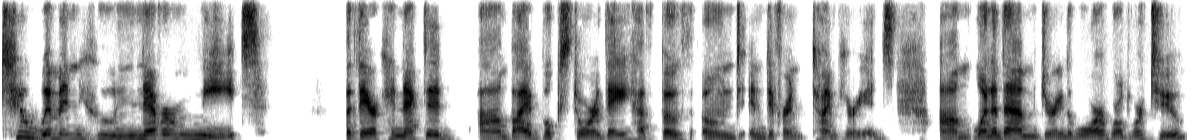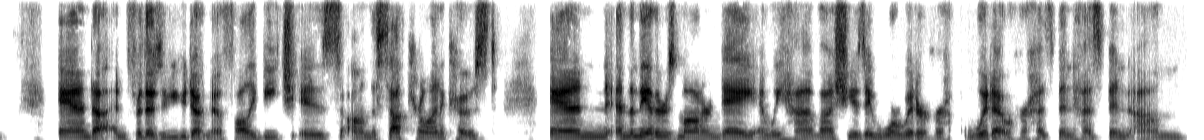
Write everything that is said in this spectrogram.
two women who never meet, but they are connected um, by a bookstore they have both owned in different time periods. Um, one of them during the war, World War II, and uh, and for those of you who don't know, Folly Beach is on the South Carolina coast, and and then the other is modern day. And we have uh, she is a war widow. Her widow, her husband has been um,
